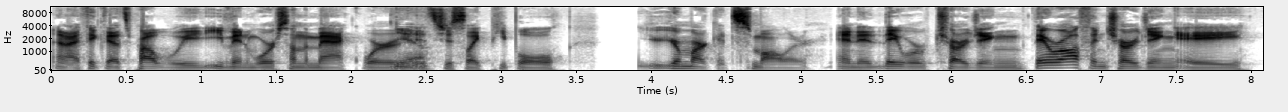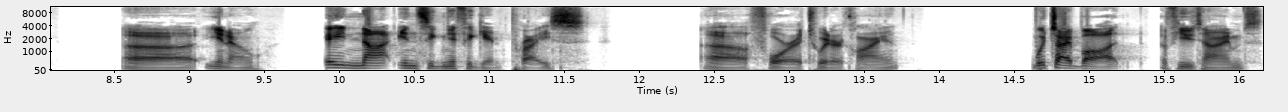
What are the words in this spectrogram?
And I think that's probably even worse on the Mac, where Yeah. it's just like people, your your market's smaller, and it, they were charging, they were often charging a, uh, you know, a not insignificant price, uh, for a Twitter client, which I bought a few times.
